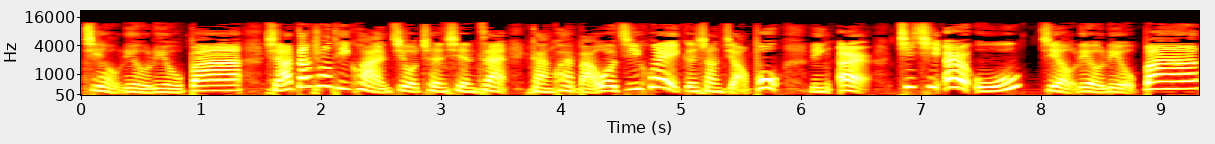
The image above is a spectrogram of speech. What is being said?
九六六八，想要当众提款就趁现在，赶快把握机会，跟上脚步。零二七七二五九六六八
